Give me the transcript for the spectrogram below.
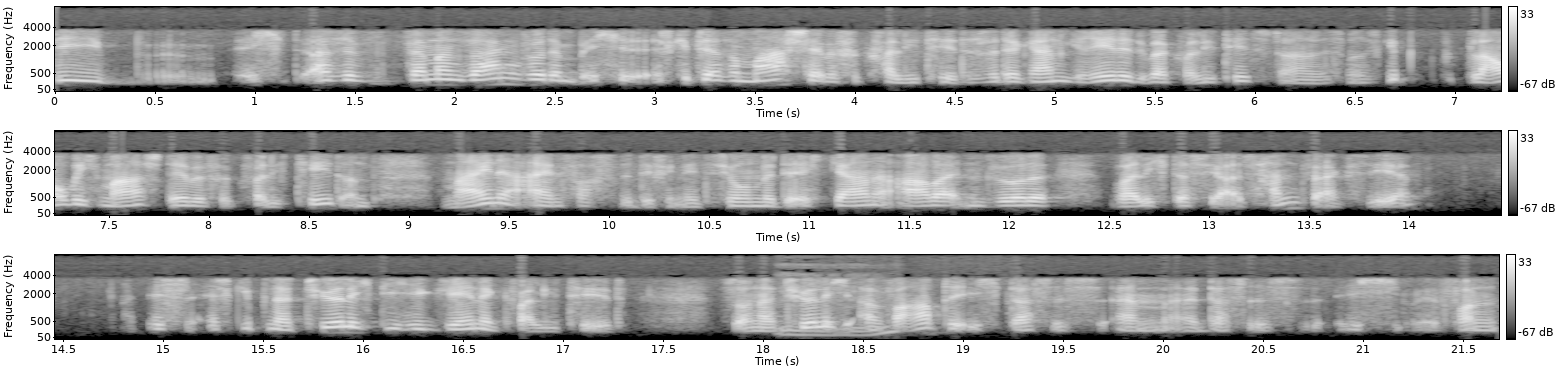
die ich also wenn man sagen würde ich, es gibt ja so Maßstäbe für Qualität. Es wird ja gern geredet über Qualitätsjournalismus. Es gibt glaube ich Maßstäbe für Qualität und meine einfachste Definition mit der ich gerne arbeiten würde weil ich das ja als Handwerk sehe ist es gibt natürlich die Hygienequalität so, natürlich mhm. erwarte ich, dass es, ähm, dass es ich von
